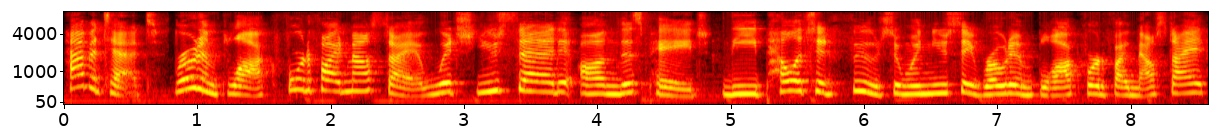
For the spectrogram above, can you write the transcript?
Habitat, rodent block, fortified mouse diet, which you said on this page, the pelleted food. So when you say rodent block, fortified mouse diet,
